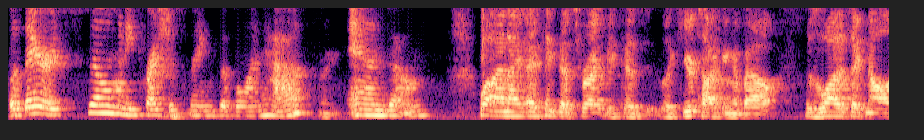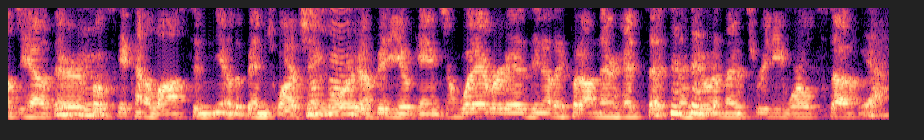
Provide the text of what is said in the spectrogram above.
but there are so many precious things that Belen has. Right. And um, Well, and I, I think that's right because, like you're talking about, there's a lot of technology out there. Mhm. Folks get kind of lost in, you know, the binge watching Mhm. or Yeah. the video games or whatever it is. You know, they put on their headsets and they're doing their 3D world stuff. yeah,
